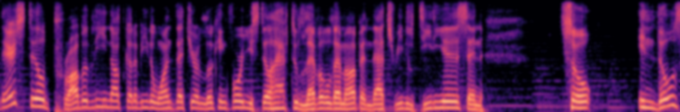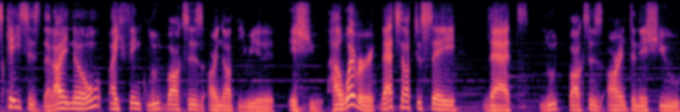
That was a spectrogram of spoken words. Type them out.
they're still probably not going to be the ones that you're looking for. You still have to level them up, and that's really tedious. And so, in those cases that I know, I think loot boxes are not the real issue. However, that's not to say that loot boxes aren't an issue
